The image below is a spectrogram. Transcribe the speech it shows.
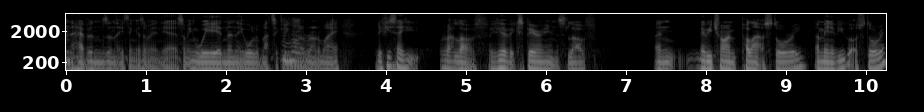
Mhm. the heavens, and they think of something, yeah, something weird, and then they automatically want Mhm. to run away. But if you say, "What about love? Have you ever experienced love?" and maybe try and pull out a story. I mean, have you got a story?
